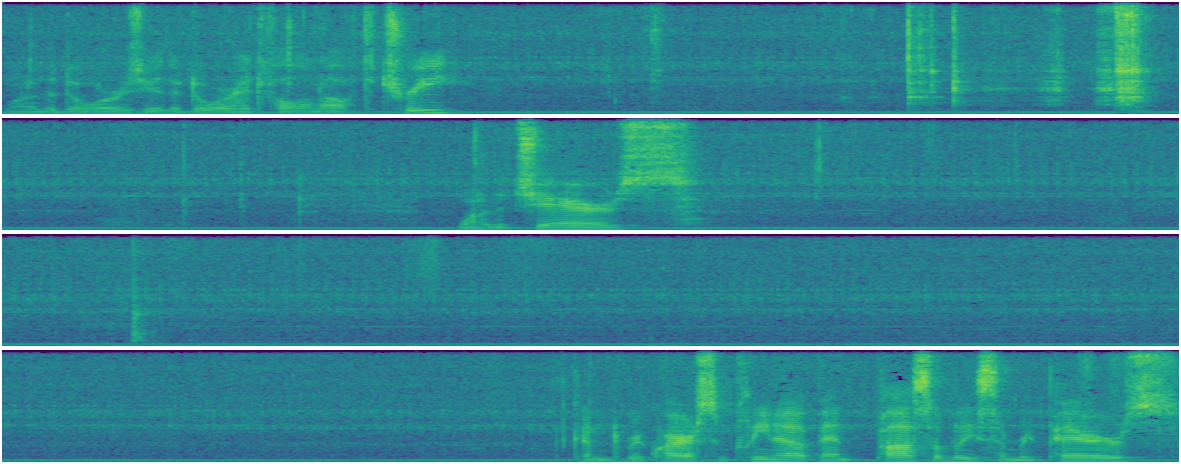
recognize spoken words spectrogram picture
One of the doors, the other door had fallen off the tree. One of the chairs. Going to require some cleanup and possibly some repairs.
